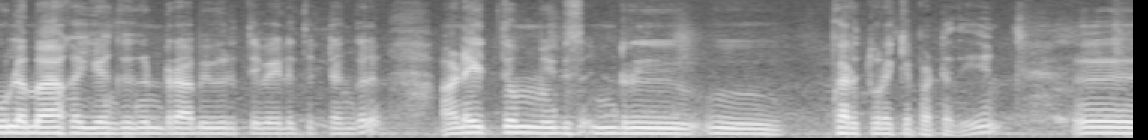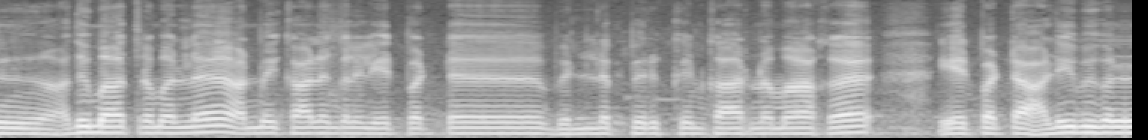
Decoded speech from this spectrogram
மூலமாக இயங்குகின்ற அபிவிருத்தி வேலை திட்டங்கள் அனைத்தும் இது இன்று கருத்துரைக்கப்பட்டது. அது மாத்திரமல்ல அண்மை காலங்களில் ஏற்பட்ட வெள்ளப்பெருக்கின் காரணமாக ஏற்பட்ட அழிவுகள்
